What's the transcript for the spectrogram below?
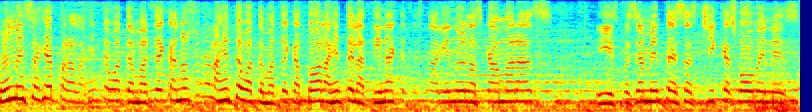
un mensaje para la gente guatemalteca, no solo la gente guatemalteca, toda la gente latina que te está viendo en las cámaras y especialmente a esas chicas jóvenes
